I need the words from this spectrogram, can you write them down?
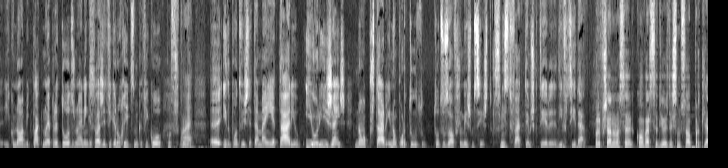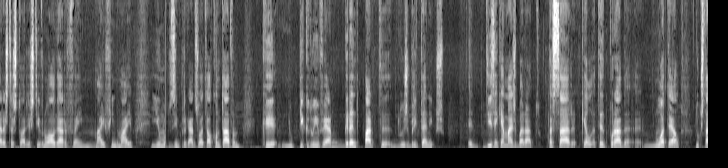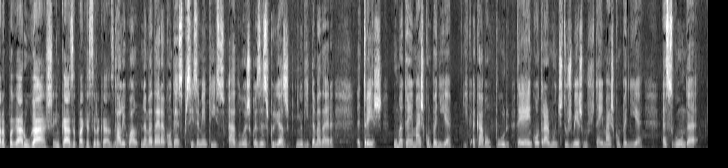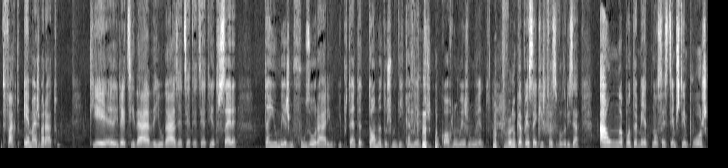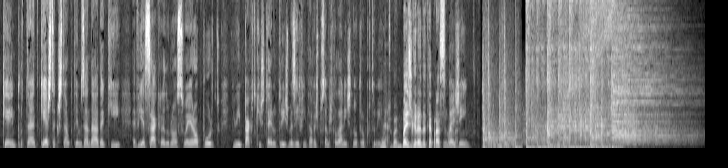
económico, claro que não é para todos, não é? Ninguém, toda a gente fica no Ritz, nunca ficou. não é? Uh, e do ponto de vista também etário e origens, não apostar e não pôr tudo, todos os ovos no mesmo cesto. Sim. Isso, de facto, temos que ter diversidade. Para fechar a nossa conversa de hoje, deixe-me só partilhar esta história. Estive no Algarve em maio, fim de maio, e um dos empregados do hotel contava-me que no pico do inverno, grande parte dos britânicos dizem que é mais barato passar aquela temporada eh, no hotel do que estar a pagar o gás em casa para aquecer a casa. Tal e qual. Na Madeira acontece precisamente isso. Há duas coisas curiosas que tinham dito da Madeira. Eh, três. Uma tem mais companhia e acabam por até encontrar muitos dos mesmos, têm mais companhia. A segunda, de facto, é mais barato, que é a eletricidade e o gás, etc, etc. E a terceira, têm o mesmo fuso horário e, portanto, a toma dos medicamentos ocorre no mesmo momento. Nunca pensei que isto fosse valorizado. Há um apontamento, não sei se temos tempo hoje, que é importante, que é esta questão que temos andado aqui, a via sacra do nosso aeroporto e o impacto que isto tem no turismo. Mas, enfim, talvez possamos falar nisto noutra oportunidade. Muito bem. Beijo grande até para a semana. Um beijinho.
